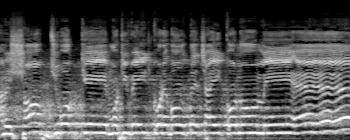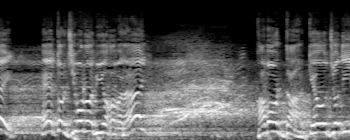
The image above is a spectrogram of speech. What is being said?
আমি সব যুবককে মোটিভেট করে বলতে চাই, কোনো মেয়ে এ, তোর জীবনও বিয়ে হবে না? খবরদার, কেউ যদি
